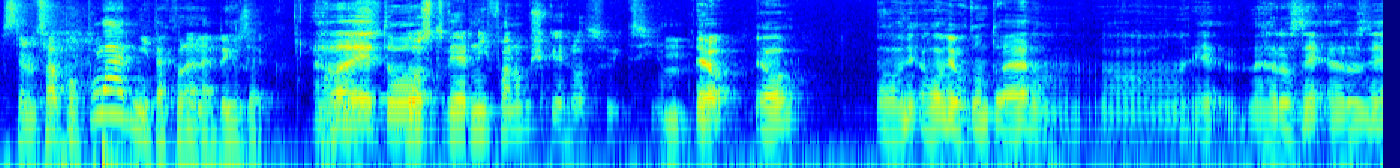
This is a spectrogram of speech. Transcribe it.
jste docela populární takhle, nebych řekl. Hele, je to... Dost věrný fanoušky hlasující. No. Jo, jo. Hlavně, hlavně o tom to je, no. A Je hrozně, hrozně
